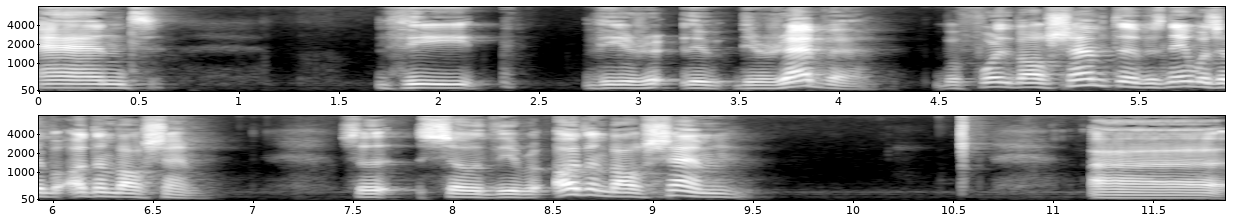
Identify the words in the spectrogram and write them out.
and the the the, the Rebbe before the Baal Shem Tov, his name was Adam Baal Shem. So so the Adam Baal Shem uh,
